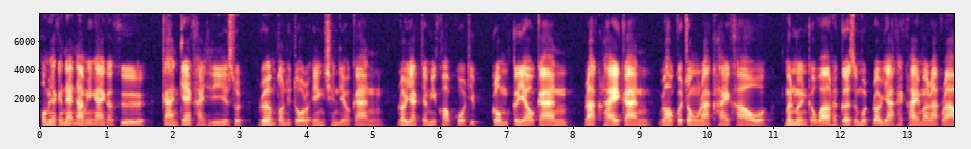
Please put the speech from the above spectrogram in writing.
ผมอยากจะแนะนำง่าย ๆ ก็คือ การแก้ไขที่ดีที่สุด เริ่มต้นที่ตัวเราเองเช่นเดียวกัน เราอยากจะมีครอบครัวที่กลมเกลียวกัน รักใคร่กัน เราก็จงรักใคร่เขา มันเหมือนกับว่าถ้าเกิดสมมติเราอยากให้ใครมารักเรา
